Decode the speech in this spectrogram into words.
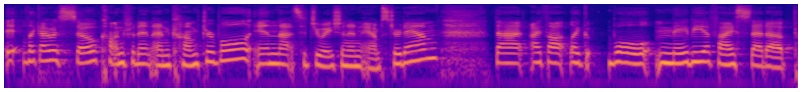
it, like I was so confident and comfortable in that situation in Amsterdam that I thought like, well, maybe if I set up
